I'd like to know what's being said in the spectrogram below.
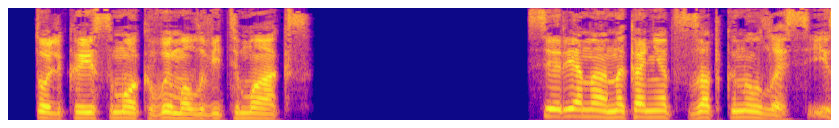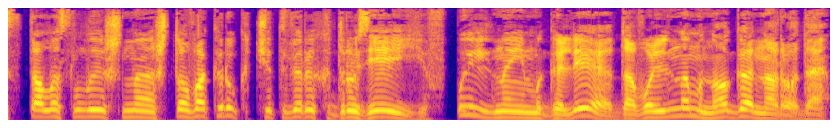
— только и смог вымолвить Макс. Сирена, наконец, заткнулась, и стало слышно, что вокруг четверых друзей в пыльной мгле довольно много народа.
